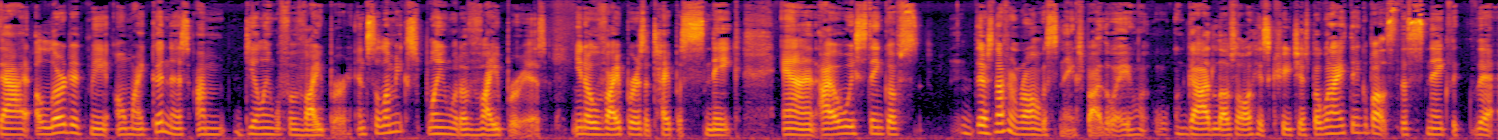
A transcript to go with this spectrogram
that alerted me oh my goodness I'm dealing with a viper. And so let me explain what a viper is. You know viper is a type of snake and I always think of there's nothing wrong with snakes by the way. God loves all his creatures but when I think about the snake the, the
